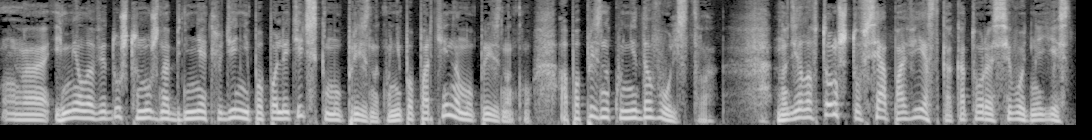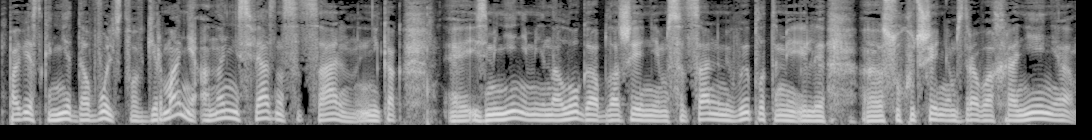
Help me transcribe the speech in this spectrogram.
э, имела в виду, что нужно объединять людей не по политическому признаку, не по партийному признаку, а по признаку недовольства – но дело в том, что вся повестка, которая сегодня есть, повестка недовольства в Германии, она не связана социально, никак э, изменениями налогообложением, социальными выплатами или э, с ухудшением здравоохранения.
